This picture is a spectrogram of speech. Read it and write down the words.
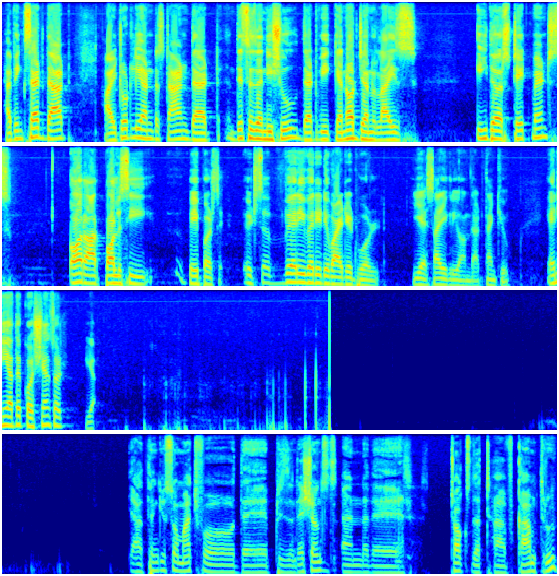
Having said that, I totally understand that this is an issue that we cannot generalize either statements or our policy papers. It's a very, very divided world. Yes, I agree on that. Thank you. Any other questions or yeah. Thank you so much for the presentations and the talks that have come through.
